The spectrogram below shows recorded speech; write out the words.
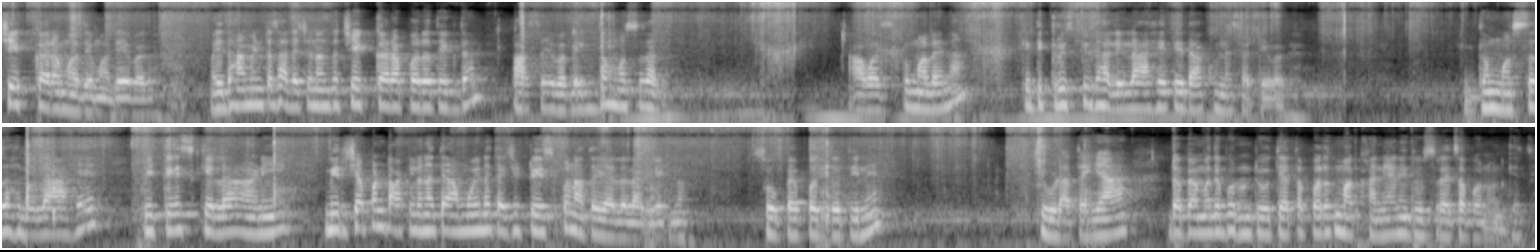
चेक करा मध्ये मध्ये बघा. म्हणजे दहा मिनटं झाल्याच्यानंतर चेक करा परत एकदा. पाच आहे बघा एकदम मस्त झालं. आवाज तुम्हाला ना किती क्रिस्पी झालेला आहे ते दाखवण्यासाठी बघा. एकदम मस्त झालेला आहे. मी टेस्ट केला आणि मिरच्या पण टाकल्या ना त्यामुळे ना त्याची टेस्ट पण आता यायला लागली एकदम. सोप्या पद्धतीने. चिवडा आता या डब्यामध्ये भरून ठेवते. आता परत मखाने आणि दुसऱ्याचा बनवून घेते.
